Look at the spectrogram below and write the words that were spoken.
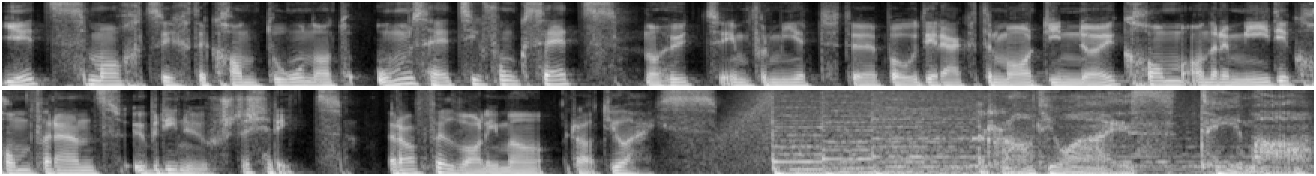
Jetzt macht sich der Kanton an die Umsetzung des Gesetzes. Noch heute informiert der Baudirektor Martin Neukomm an einer Medienkonferenz über die nächsten Schritte. Raphael Wallimann, Radio 1. Radio 1 Thema.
